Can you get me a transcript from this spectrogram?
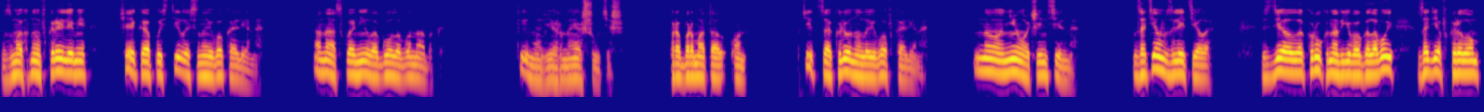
Взмахнув крыльями, Чайка опустилась на его колено. Она склонила голову на бок. «Ты, наверное, шутишь», — пробормотал он. Птица клюнула его в колено. Но не очень сильно. Затем взлетела. Сделала круг над его головой, задев крылом,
